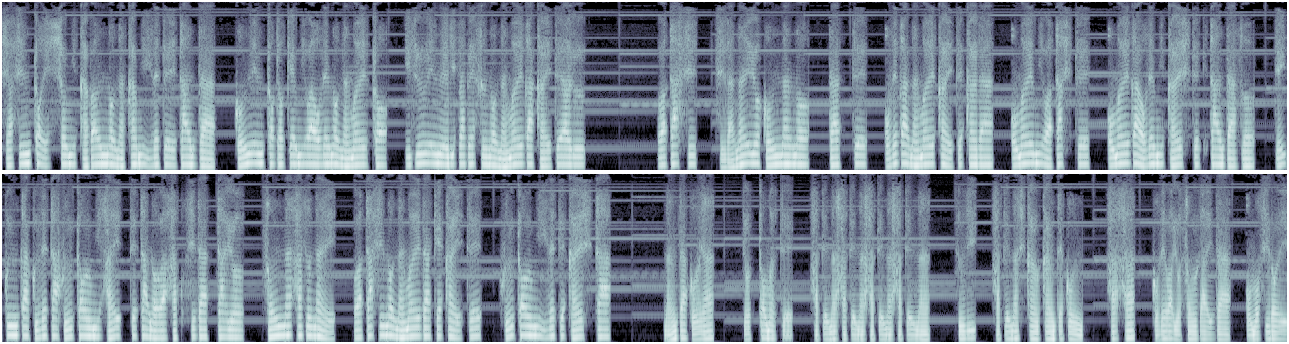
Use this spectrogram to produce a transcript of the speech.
写真と一緒にカバンの中に入れていたんだ。婚姻届には俺の名前と、移住院エリザベスの名前が書いてある。私、知らないよこんなの。だって、俺が名前書いてから、お前に渡して、お前が俺に返してきたんだぞ。T 君がくれた封筒に入ってたのは白紙だったよ。そんなはずない。私の名前だけ書いて、封筒に入れて返した。なんだこやちょっと待て。はてなはてなはてなはてな。釣り、はてなしか浮かんでこん。はは、これは予想外だ。面白い。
